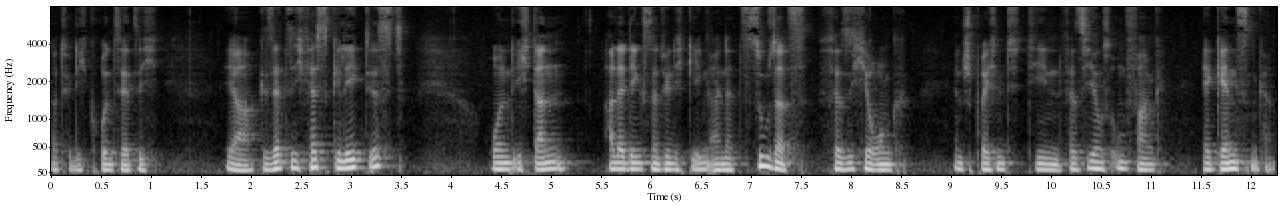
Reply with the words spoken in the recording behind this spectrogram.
natürlich grundsätzlich ja, gesetzlich festgelegt ist und ich dann allerdings natürlich gegen eine Zusatzversicherung entsprechend den Versicherungsumfang ergänzen kann.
